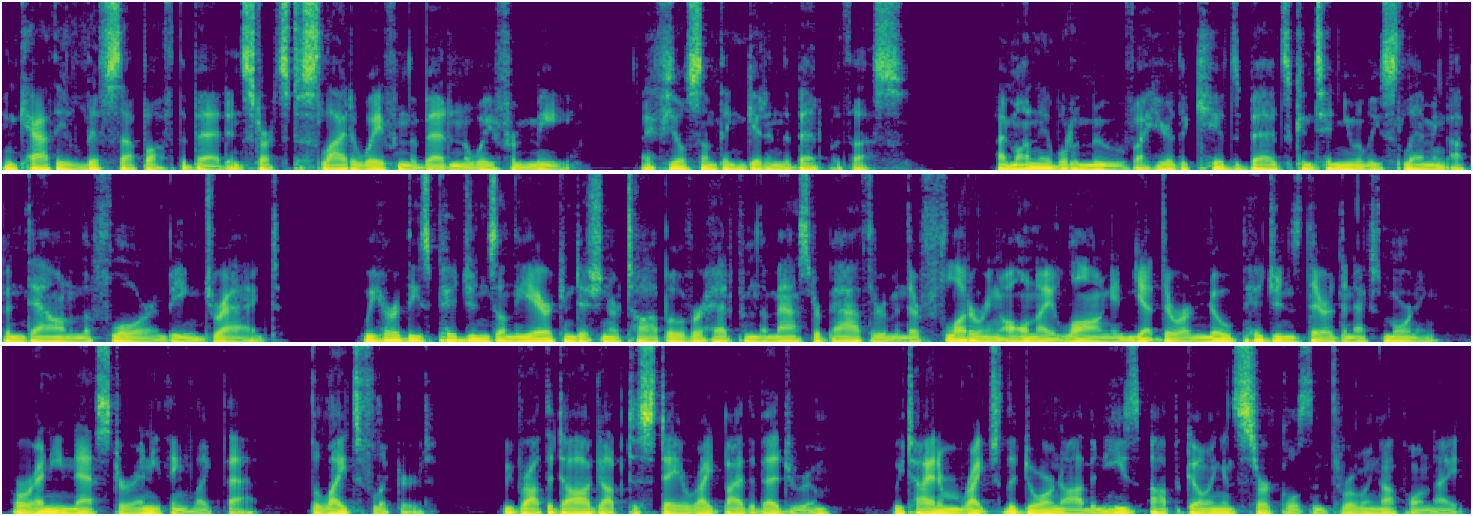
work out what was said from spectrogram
and Kathy lifts up off the bed and starts to slide away from the bed and away from me. I feel something get in the bed with us. I'm unable to move. I hear the kids' beds continually slamming up and down on the floor and being dragged. We heard these pigeons on the air conditioner top overhead from the master bathroom, and they're fluttering all night long, and yet there are no pigeons there the next morning, or any nest or anything like that. The lights flickered. We brought the dog up to stay right by the bedroom. We tied him right to the doorknob, and he's up going in circles and throwing up all night.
